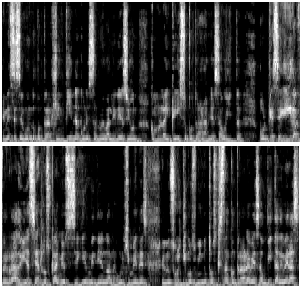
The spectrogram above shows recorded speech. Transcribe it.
en ese segundo contra Argentina con esa nueva alineación como la que hizo contra Arabia Saudita? ¿Por qué seguir aferrado y hacer los cambios y seguir metiendo a Raúl Jiménez en los últimos minutos que están contra Arabia Saudita? De veras,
